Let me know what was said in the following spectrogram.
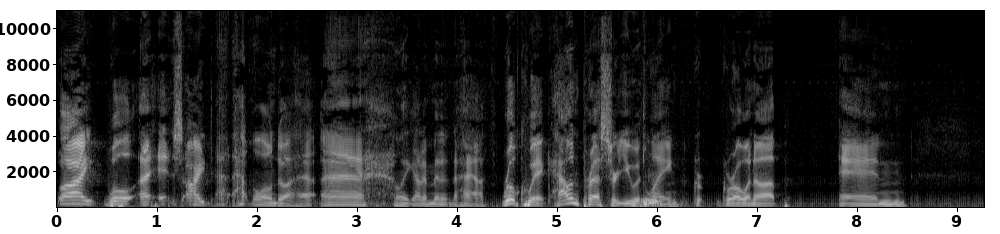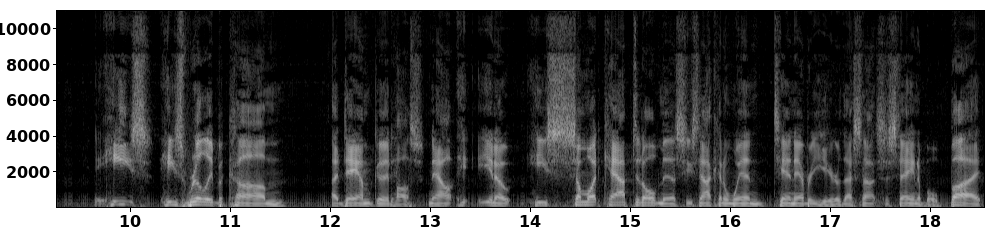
well, I well, uh, it's all right. How long do I have? Uh, only got a minute and a half. Real quick, how impressed are you with mm-hmm. Lane gr- growing up, and he's he's really become a damn good house. Now, he, you know, he's somewhat capped at Ole Miss. He's not going to win ten every year. That's not sustainable. But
